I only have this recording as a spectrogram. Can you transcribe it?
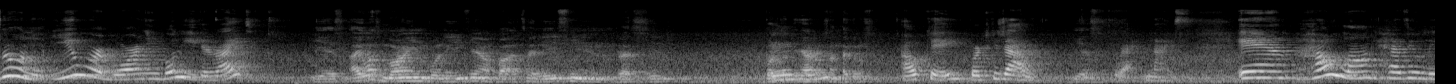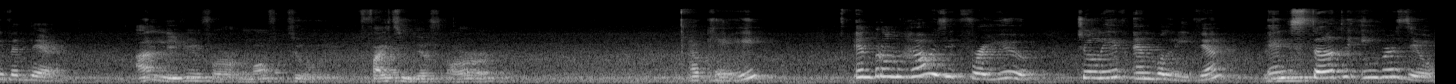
Bruno, you were born in Bolivia, right? Yes, I was born in Bolivia, but I live in Brazil. Porto Mhm. Santa Cruz. Okay, Portugal. Yes. Right, nice. And how long have you lived there? I'm living for almost to 15 years old. Okay. And Bruno, how is it for you to live in Bolivia and Mhm. study in Brazil?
